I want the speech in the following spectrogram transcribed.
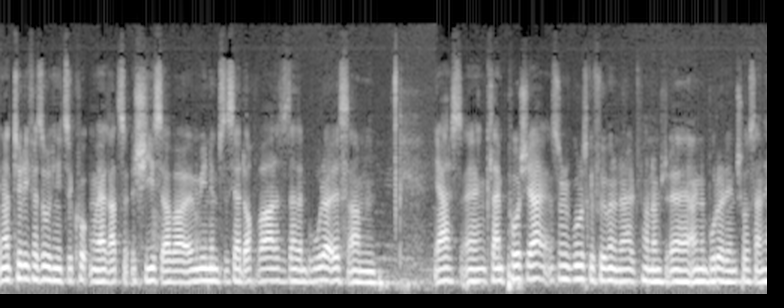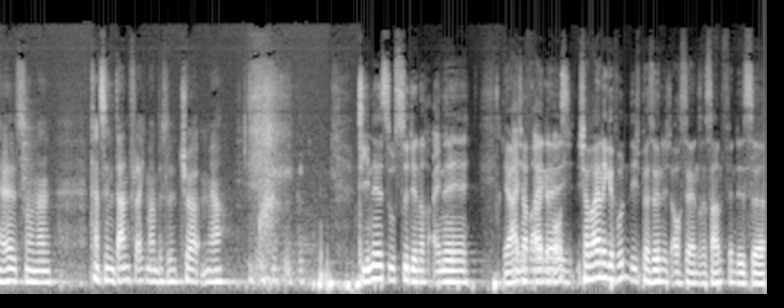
natürlich versuche ich nicht zu gucken, wer gerade schießt, aber irgendwie nimmst du es ja doch wahr, dass es halt dein Bruder ist. Ähm, ja, das ist äh, ein kleiner Push, ja, ist schon ein gutes Gefühl, wenn du dann halt von deinem äh, eigenen Bruder den Schuss dann hältst und dann kannst du ihn dann vielleicht mal ein bisschen chirpen, ja. Tine, suchst du dir noch eine, Ja, eine ich habe eine, raus? ich, ich habe eine gefunden, die ich persönlich auch sehr interessant finde. Ist, äh,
